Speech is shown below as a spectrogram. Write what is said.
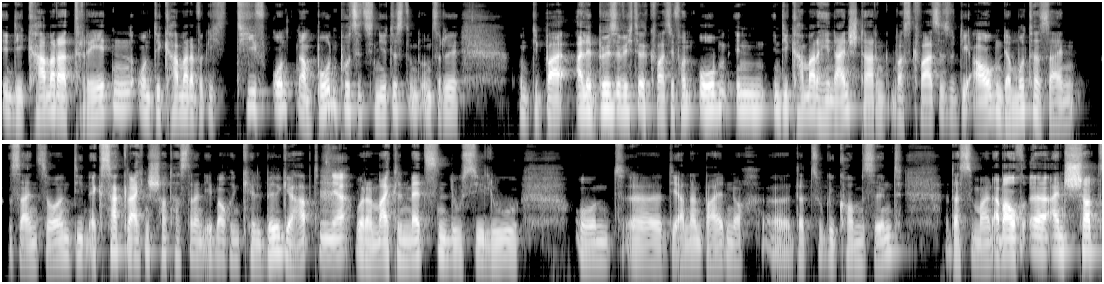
in die Kamera treten und die Kamera wirklich tief unten am Boden positioniert ist und unsere und die alle Bösewichte quasi von oben in, in die Kamera hineinstarren, was quasi so die Augen der Mutter sein sein sollen. Den exakt gleichen Shot hast du dann eben auch in Kill Bill gehabt, Ja. wo dann Michael Madsen, Lucy Liu und äh, die anderen beiden noch äh, dazu gekommen sind. Das zu meinen. Aber auch äh, ein Shot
